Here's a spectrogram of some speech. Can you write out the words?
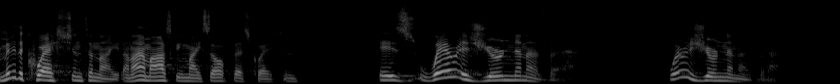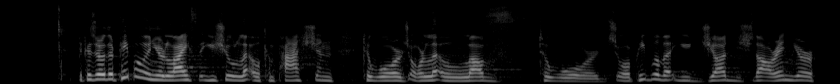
Maybe the question tonight, and I'm asking myself this question, is where is your Nineveh? Where is your Nineveh? Because are there people in your life that you show little compassion towards or little love towards, or people that you judge that are in your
